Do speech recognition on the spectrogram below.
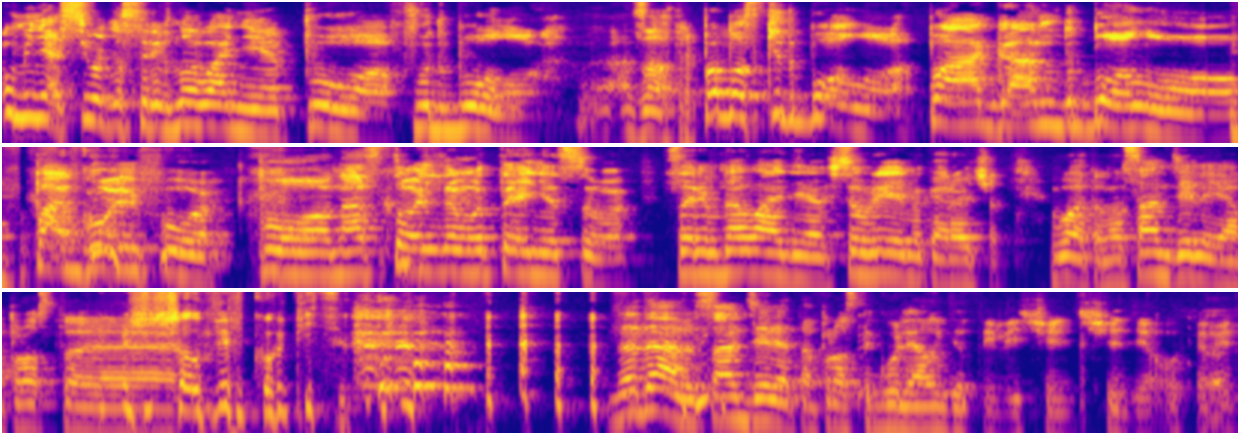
у меня сегодня соревнование по футболу. А завтра по баскетболу, по гандболу, по гольфу, по настольному теннису. Соревнования все время, короче. Вот, а на самом деле я просто... Шел пивко пить. Да-да, на самом деле это просто гулял где-то или что делал, короче.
